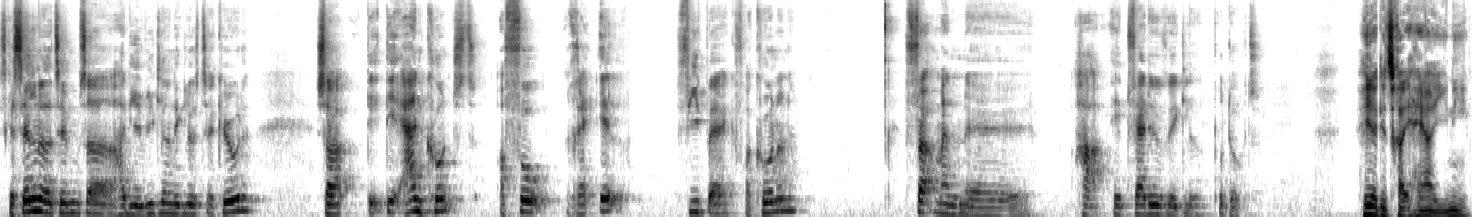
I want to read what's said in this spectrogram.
skal sælge noget til dem, så har de i virkeligheden ikke lyst til at købe det. Så det, det er en kunst at få reel feedback fra kunderne, før man øh, har et færdigudviklet produkt. Her er de tre herrer enige.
